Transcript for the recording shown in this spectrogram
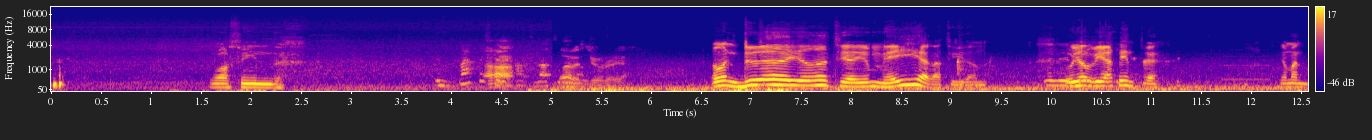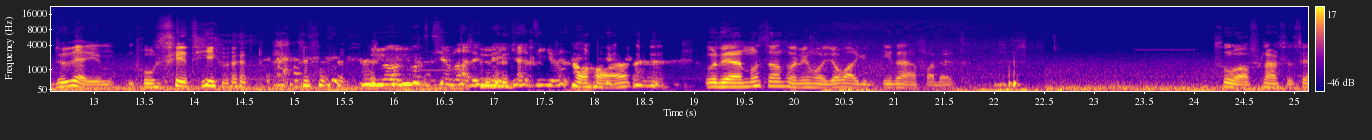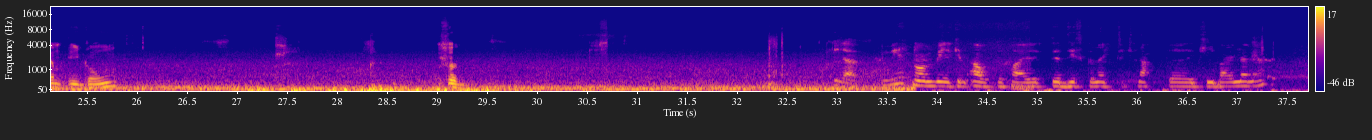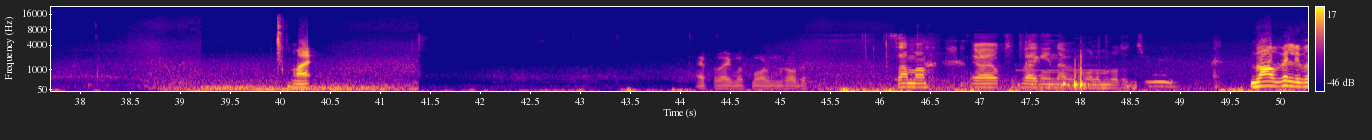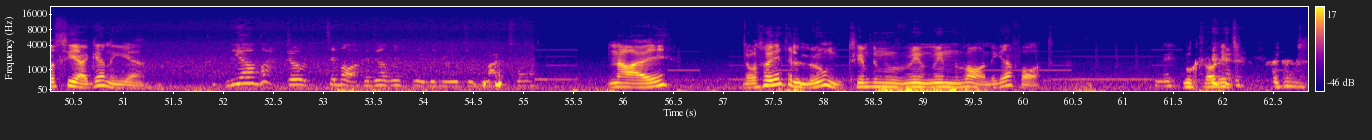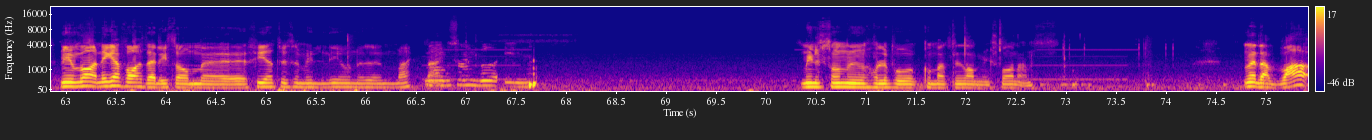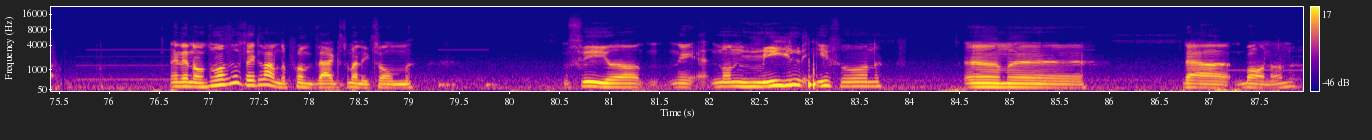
Vad synd. Varför ska Ah, det alltid vara är? Studer, ja. Ja, Men du irriterar ju mig hela tiden. Är Och jag vet inte. Ja men du är ju positiv. Någon måste ju vara det negativa. ja. Och det måste antagligen vara jag i det här fallet. Så, flarsystem igång. Så, Ja, vet någon vilken autopilot disconnect-knapp eh, keybaren är? Nej. Jag är på väg mot målområdet. Samma. Jag är också på väg in över målområdet. Mm. vad väldigt vad sega ni är. Vi har varit och tillbaka, du har väl flugit i typ Mark 2? Nej. Jag det inte lugnt till min, min, vanliga fart. Nej. Bokstavligt. min vanliga fart är liksom eh, 4000 miljoner. Nej. Någon som går in. Milson nu håller på att komma till landningsbanan. Vänta, va? Är det någon som har försökt landa på en väg som är liksom fyra, nej, någon mil ifrån um, uh, där banan?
